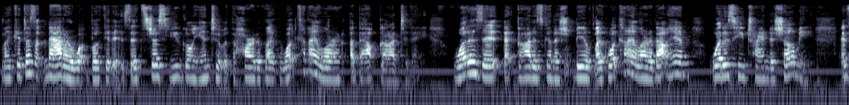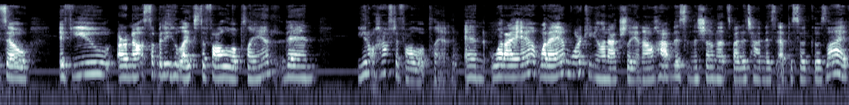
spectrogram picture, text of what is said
like it doesn't matter what book it is. It's just you going into it with the heart of like, what can I learn about God today? What is it that God is going to be like? What can I learn about Him? What is He trying to show me? And so, if you are not somebody who likes to follow a plan, then you don't have to follow a plan. And what I am what I am working on actually, and I'll have this in the show notes by the time this episode goes live,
